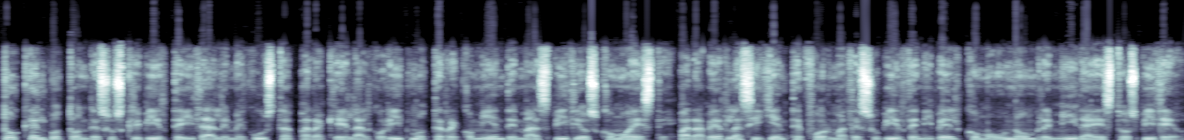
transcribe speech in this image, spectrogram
Toca el botón de suscribirte y dale me gusta para que el algoritmo te recomiende más vídeos como este. Para ver la siguiente forma de subir de nivel como un hombre mira estos vídeos.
